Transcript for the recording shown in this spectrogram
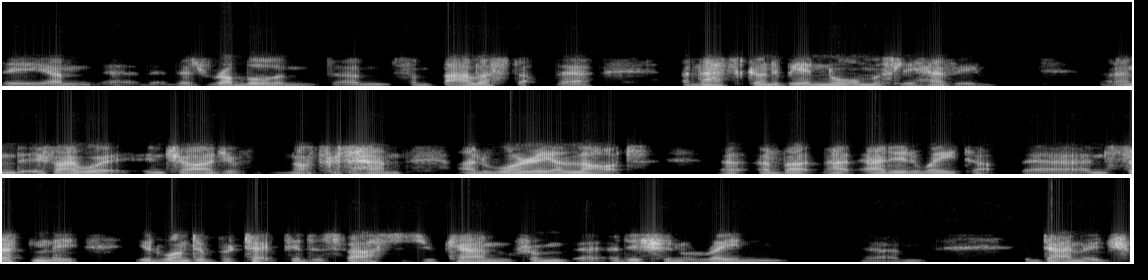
the um, uh, there's rubble and um, some ballast up there, and that's going to be enormously heavy. And if I were in charge of Notre Dame, I'd worry a lot uh, about that added weight up there. And certainly, you'd want to protect it as fast as you can from uh, additional rain um, damage.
